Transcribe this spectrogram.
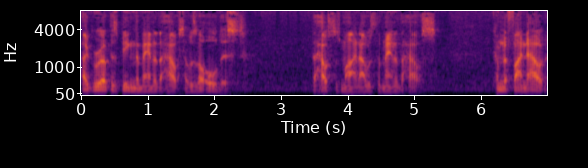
I grew up as being the man of the house. I was the oldest. The house was mine. I was the man of the house. Come to find out,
